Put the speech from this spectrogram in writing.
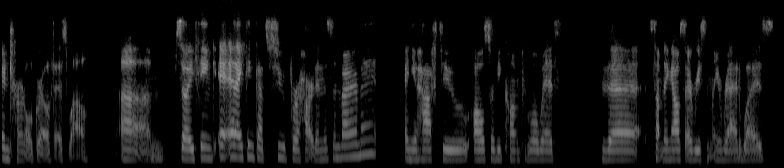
Internal growth as well. Um, so I think, and I think that's super hard in this environment and you have to also be comfortable with the something else i recently read was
